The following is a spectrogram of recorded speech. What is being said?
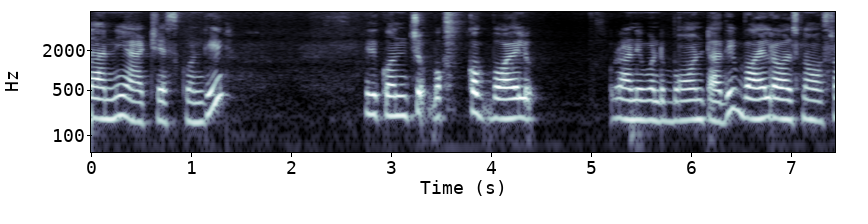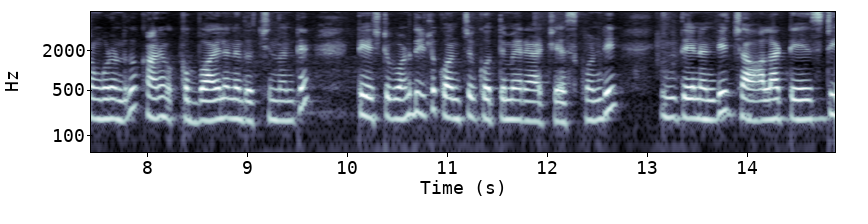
దాన్ని యాడ్ చేసుకోండి. ఇది కొంచెం ఒక్క బాయిల్ రానివ్వండి బాగుంటుంది. బాయిల్ రావాల్సిన అవసరం కూడా ఉండదు. కానీ ఒక్క బాయిల్ అనేది వచ్చిందంటే టేస్ట్ బాగుంటుంది. దీంట్లో కొంచెం కొత్తిమీర యాడ్ చేసుకోండి. ఇంతేనండి. చాలా టేస్టీ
